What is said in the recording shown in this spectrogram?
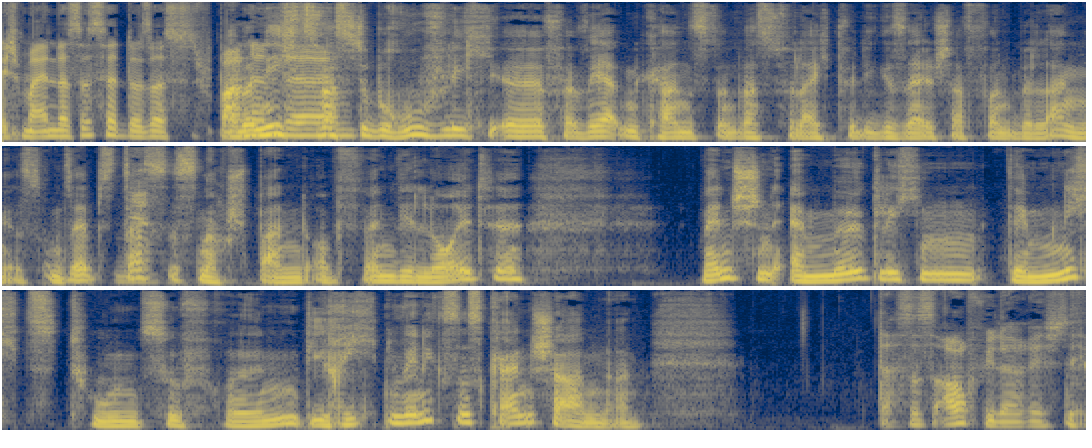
Ich meine, das ist ja das Spannende. Aber nichts, was du beruflich äh, verwerten kannst und was vielleicht für die Gesellschaft von Belang ist. Und selbst das ja. ist noch spannend, ob wenn wir Leute Menschen ermöglichen, dem Nichtstun zu frönen, die richten wenigstens keinen Schaden an. Das ist auch wieder richtig.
